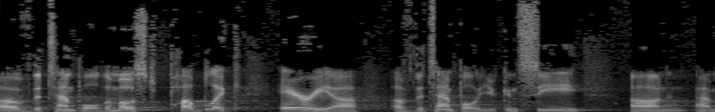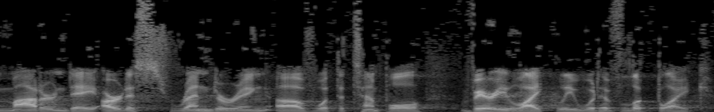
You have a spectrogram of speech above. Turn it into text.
of the temple, the most public area of the temple. You can see uh, a modern day artist's rendering of what the temple very likely would have looked like.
